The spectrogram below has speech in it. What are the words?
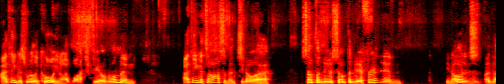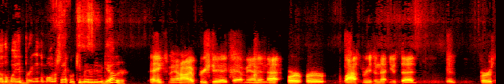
I think it's really cool. You know, I've watched a few of them, and I think it's awesome. It's you know, uh, something new, something different, and you know, it's another way of bringing the motorcycle community together. Thanks, man. I appreciate that, man. And that for for last reason that you said is first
